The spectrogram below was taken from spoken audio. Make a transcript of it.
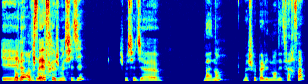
et Non, là, non, vous savez ce que je me suis dit? Je me suis dit, bah non, bah je peux pas lui demander de faire ça.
